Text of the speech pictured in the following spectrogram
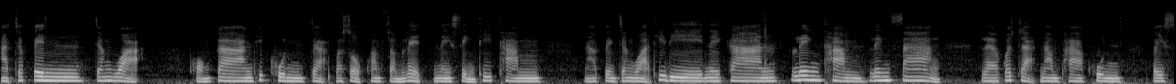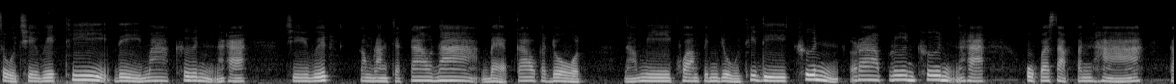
อาจจะเป็นจังหวะของการที่คุณจะประสบความสำเร็จในสิ่งที่ทำนะเป็นจังหวะที่ดีในการเร่งทำเร่งสร้าง แล้วก็จะนำพาคุณไปสู่ชีวิตที่ดีมากขึ้นนะคะ ชีวิตกำลังจะก้าวหน้าแบบก้าวกระโดดนะมีความเป็นอยู่ที่ดีขึ้นราบรื่นขึ้นนะคะ อุปสรรคปัญหาก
